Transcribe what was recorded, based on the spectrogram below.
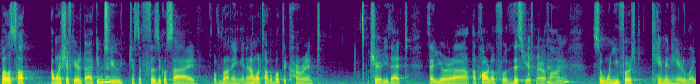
but let's talk. I want to shift gears back Mm-hmm. into just the physical side of running, and then I Mm-hmm. want to talk about the current charity that that you're uh, a part of for this year's marathon. Mm-hmm. So when you first came in here, like,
